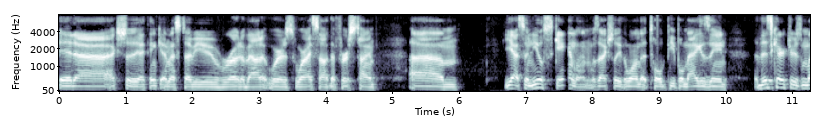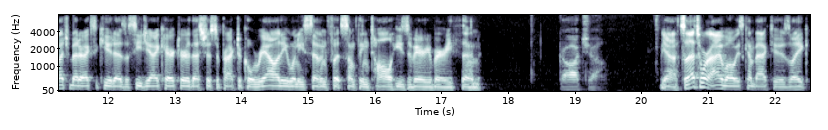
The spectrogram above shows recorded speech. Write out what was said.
it uh, actually I think MSW wrote about it. Whereas where I saw it the first time. Um, yeah, so Neal Scanlan was actually the one that told People Magazine this character is much better executed as a CGI character. That's just a practical reality. When he's seven foot something tall, he's very very thin. Gotcha. Yeah, so that's where I've always come back to is like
